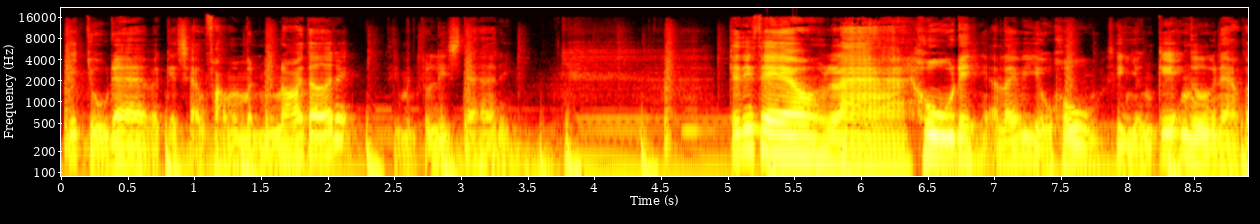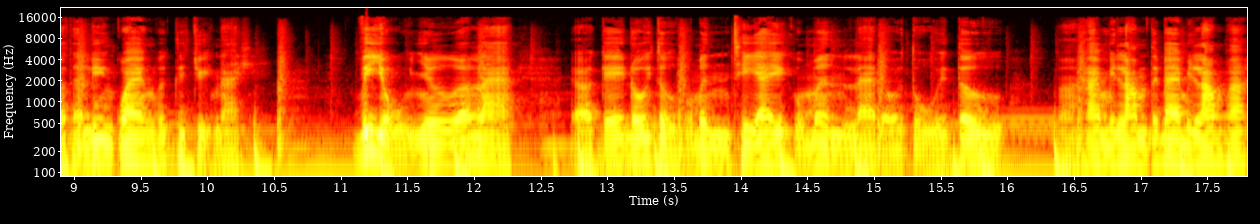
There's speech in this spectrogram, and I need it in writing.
cái chủ đề và cái sản phẩm mà mình muốn nói tới đấy thì mình cứ list ra hết đi. Cái tiếp theo là hu đi anh lấy ví dụ hu thì những cái người nào có thể liên quan với cái chuyện này. Ví dụ như là ờ, cái đối tượng của mình TA của mình là độ tuổi từ ờ, 25 tới 35 ha.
